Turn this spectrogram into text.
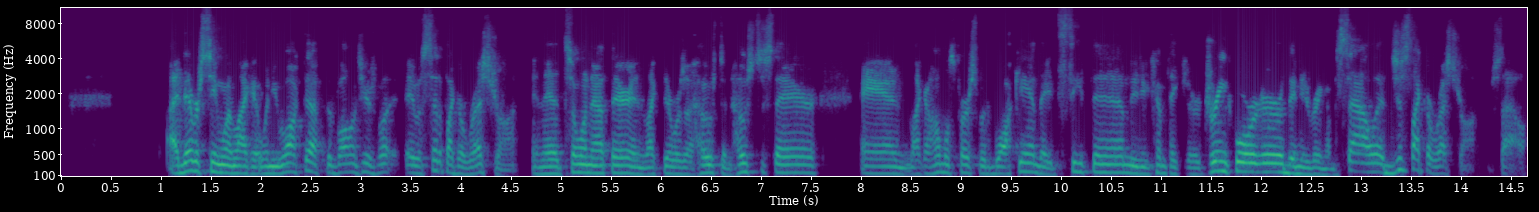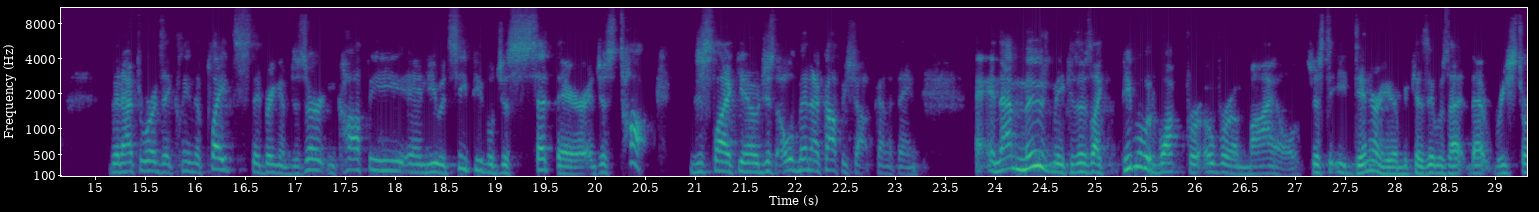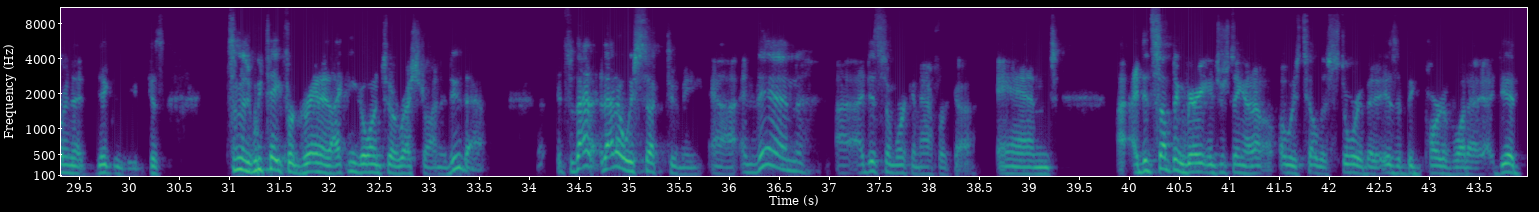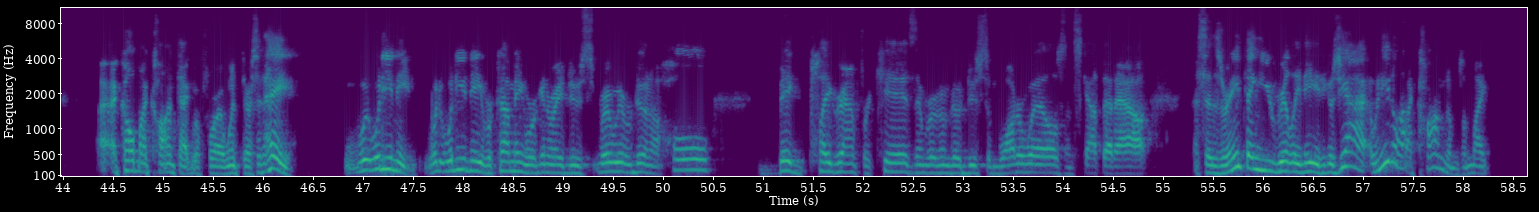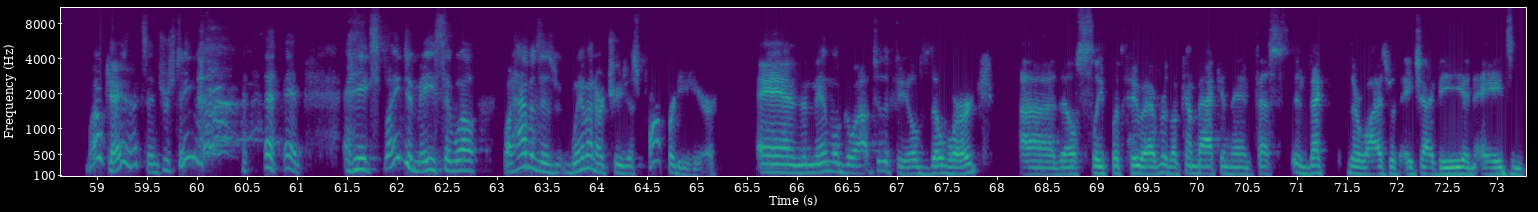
I'd never seen one like it. When you walked up, the volunteers, it was set up like a restaurant, and they had someone out there, and like there was a host and hostess there, and like a homeless person would walk in, they'd seat them, they'd come take their drink order, then you'd bring them salad, just like a restaurant style. Then afterwards, they clean the plates, they bring them dessert and coffee, and you would see people just sit there and just talk just like you know just old men at a coffee shop kind of thing and that moved me because it was like people would walk for over a mile just to eat dinner here because it was that that restoring that dignity. Because sometimes we take for granted i can go into a restaurant and do that. And so that that always stuck to me. Uh, and then I, I, did some work in africa and I, I, did something very interesting i don't always tell this story but it is a big part of what i, I did I, called my contact before i went there i said hey what, what do you need what, what do you need we're coming we're getting ready to do we were doing a whole big playground for kids. and we're going to go do some water wells and scout that out. I said, Is there anything you really need? He goes, Yeah, we need a lot of condoms. I'm like, Okay, that's interesting. and, and he explained to me, he said, Well, what happens is women are treated as property here. And the men will go out to the fields, they'll work, uh, they'll sleep with whoever, they'll come back and they infest, infect their wives with HIV and AIDS. And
